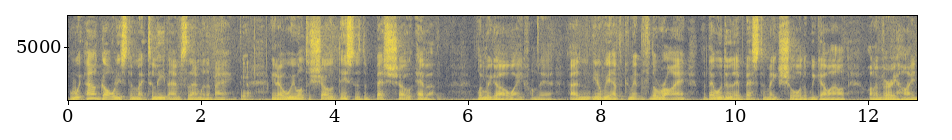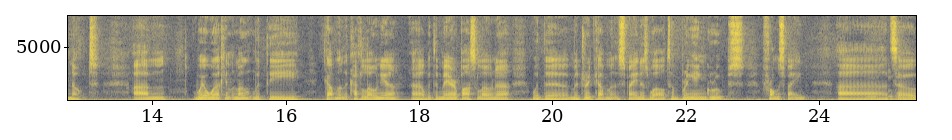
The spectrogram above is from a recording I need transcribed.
We, our goal is to make to leave Amsterdam with a bang. Yeah. You know, we want to show this is the best show ever when we go away from there. And you know, we have the commitment from the RAI that they will do their best to make sure that we go out on a very high note. Um, we're working at the moment with the government of Catalonia, uh, with the mayor of Barcelona, with the Madrid government of Spain as well, to bring in groups from Spain. Uh, So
